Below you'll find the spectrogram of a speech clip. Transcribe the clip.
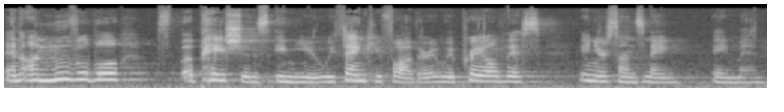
and unmovable uh, patience in you. We thank you, Father, and we pray all this in your son's name. Amen.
